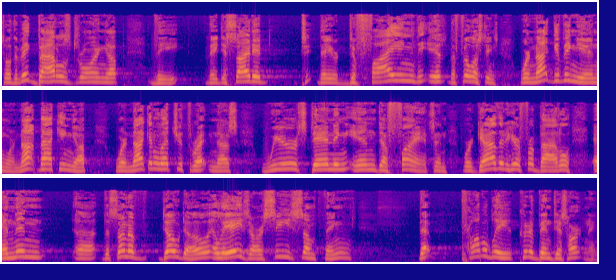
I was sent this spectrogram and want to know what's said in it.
So the big battle's drawing up. The, they decided to, they are defying the, the Philistines. We're not giving in. We're not backing up. We're not going to let you threaten us. We're standing in defiance. And we're gathered here for battle. And then uh, the son of Dodo, Eleazar, sees something that probably could have been disheartening.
